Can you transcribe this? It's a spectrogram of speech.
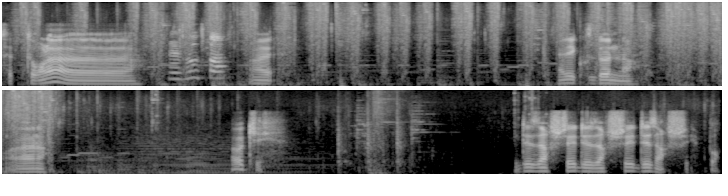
Cette tour là, euh... Elle veut pas. ouais. Allez, cooldown là. Voilà. Ok. Désarcher, désarcher, désarcher. Bon.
